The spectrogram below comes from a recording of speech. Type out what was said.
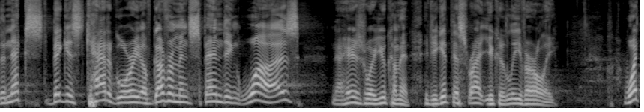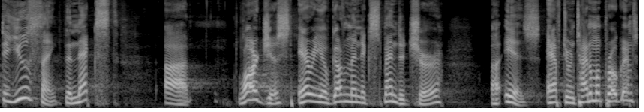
the next biggest category of government spending was now here's where you come in. If you get this right, you could leave early. What do you think the next uh, largest area of government expenditure uh, is? After entitlement programs,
